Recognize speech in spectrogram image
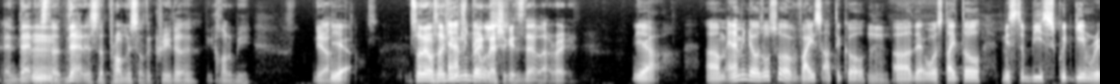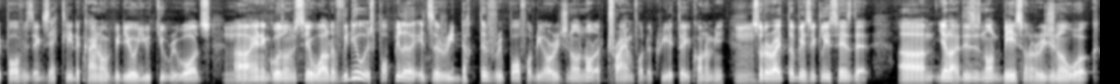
And that is the that is the promise of the creator economy. Yeah. yeah. So there was a huge I mean, backlash was- against that, lah, right? Yeah. Um, and I mean, there was also a Vice article Mm. uh, that was titled Mr. Beast Squid Game Ripoff is exactly the kind of video YouTube rewards. Mm. Uh, and it goes on to say, while the video is popular, it's a reductive ripoff of the original, not a triumph for the creator economy. Mm. So the writer basically says that, um, yeah, lah, this is not based on original work.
